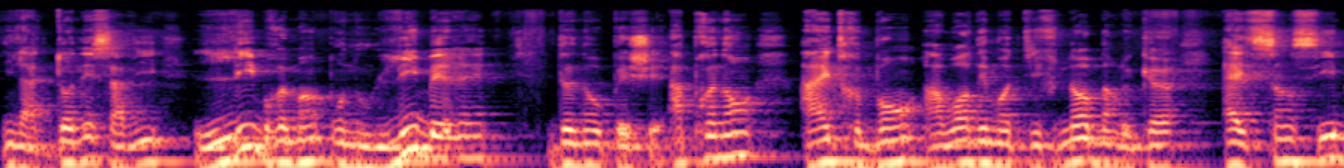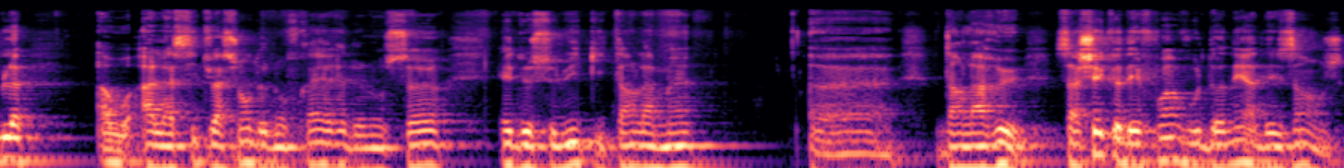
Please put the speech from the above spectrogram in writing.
Il a donné sa vie librement pour nous libérer de nos péchés. Apprenons à être bons, à avoir des motifs nobles dans le cœur, à être sensibles à, la situation de nos frères et de nos sœurs et de celui qui tend la main euh, dans la rue. Sachez que des fois, vous donnez à des anges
